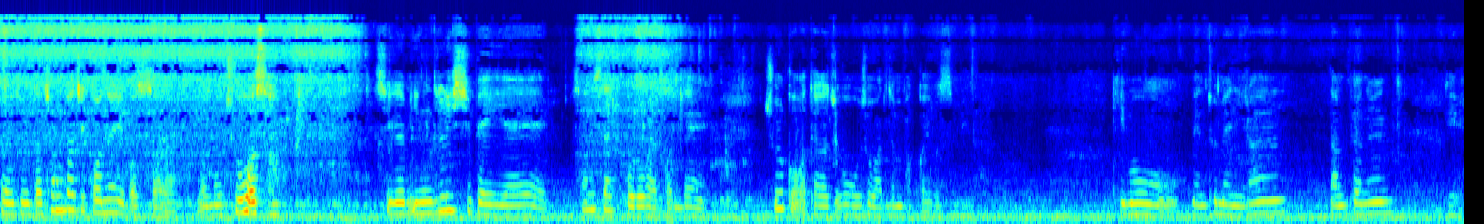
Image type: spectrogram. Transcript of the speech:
저희 둘 다 청바지 꺼내 입었어요. 너무 추워서. 지금 잉글리시 베이에 sunset 보러 갈 건데 추울 것 같아가지고 옷을 완전 바꿔 입었습니다. 기모 맨투맨이랑 남편은 여기,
